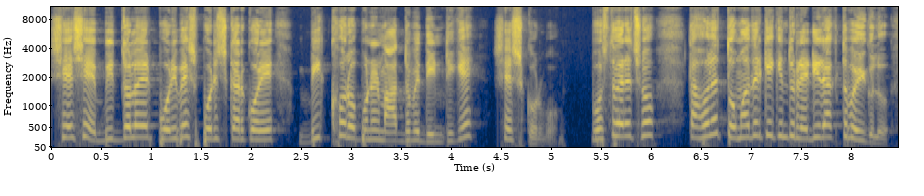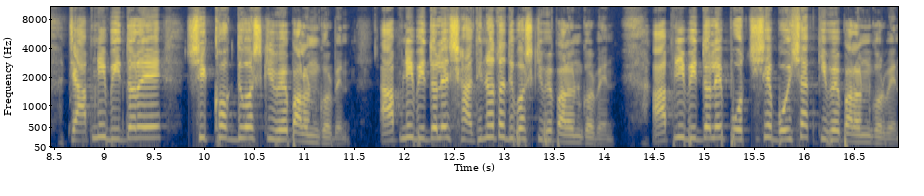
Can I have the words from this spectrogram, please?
শেষে বিদ্যালয়ের পরিবেশ পরিষ্কার করে বৃক্ষরোপণের মাধ্যমে দিনটিকে শেষ করব। বুঝতে পেরেছ? তাহলে তোমাদেরকে কিন্তু রেডি রাখতে হবে ওইগুলো, যে আপনি বিদ্যালয়ে শিক্ষক দিবস কীভাবে পালন করবেন, আপনি বিদ্যালয়ে স্বাধীনতা দিবস কীভাবে পালন করবেন, আপনি বিদ্যালয়ে পঁচিশে বৈশাখ কীভাবে পালন করবেন,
